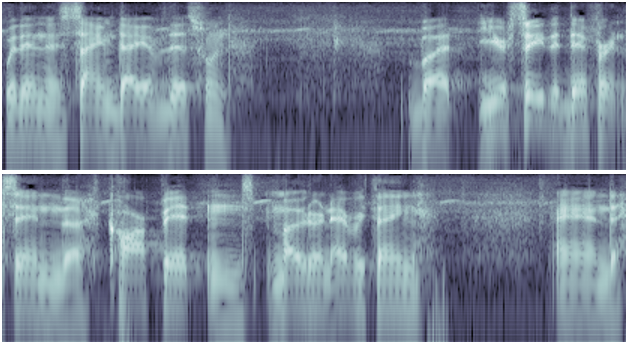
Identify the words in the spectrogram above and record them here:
within the same day of this one. But you see the difference in the carpet and motor and everything. And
